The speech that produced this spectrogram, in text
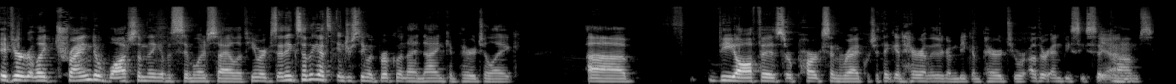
if you're like trying to watch something of a similar style of humor, because I think something that's interesting with Brooklyn Nine Nine compared to like uh, The Office or Parks and Rec, which I think inherently they're going to be compared to, or other NBC Yeah. sitcoms.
